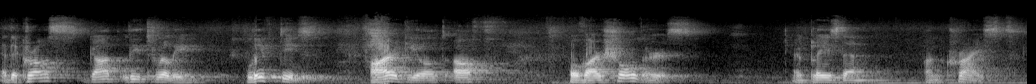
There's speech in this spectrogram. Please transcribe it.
At the cross, God literally lifted our guilt off of our shoulders and placed them on Christ.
